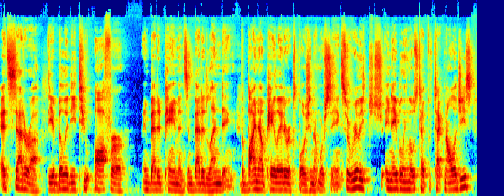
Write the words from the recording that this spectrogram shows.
et cetera, the ability to offer embedded payments, embedded lending, the buy now pay later explosion that we're seeing. So really enabling those type of technologies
